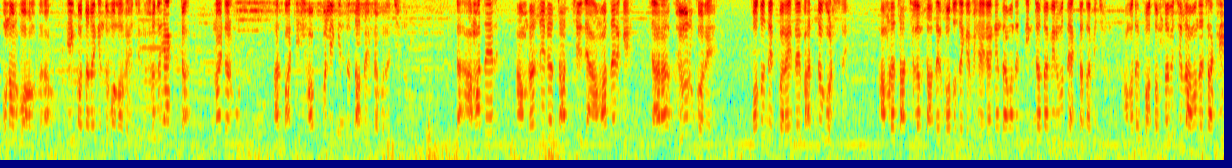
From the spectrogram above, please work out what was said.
পুনর্বহাল করা হোক। এই কথাটা কিন্তু বলা হয়েছিল। শুধু একটা, নয়টার মধ্যে। আর বাকি সবগুলি কিন্তু তাদের ব্যাপারে ছিল। তা আমাদের, আমরা যেটা চাচ্ছি যে আমাদেরকে যারা জোর করে পদত্যাগ করাইতে বাধ্য করছে, আমরা চাচ্ছিলাম তাদের পদত্যাগের বিষয়। এটা কিন্তু আমাদের তিনটা দাবির মধ্যে একটা দাবি ছিল। আমাদের প্রথম দাবি ছিল আমাদের চাকরি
